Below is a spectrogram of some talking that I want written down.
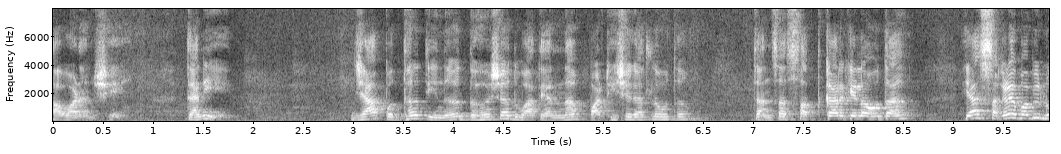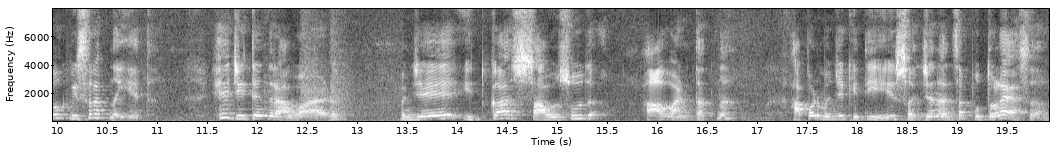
आव्हाडांशी. त्यांनी ज्या पद्धतीनं दहशतवाद्यांना पाठीशी घातलं होतं त्यांचा सत्कार केला होता या सगळ्या बाबी लोक विसरत नाही आहेत हे जितेंद्र आव्हाड म्हणजे इतका सावसूद आव आणतात ना? आपण म्हणजे किती सज्जनांचा पुतळा आहे असं.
